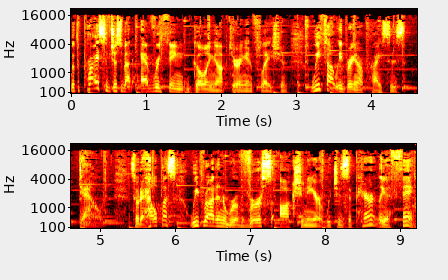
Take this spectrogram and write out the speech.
With the price of just about everything going up during inflation, we thought we'd bring our prices down. So to help us, we brought in a reverse auctioneer, which is apparently a thing.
